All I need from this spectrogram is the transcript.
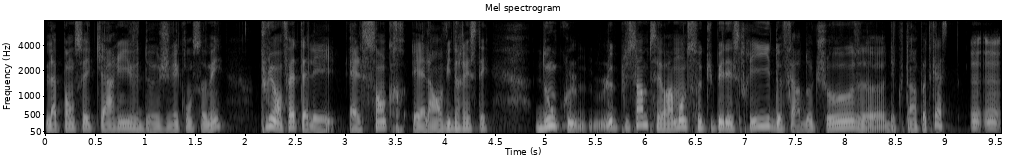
la pensée qui arrive de je vais consommer, plus en fait elle est, elle s'ancre et elle a envie de rester. Donc, le- plus simple, c'est vraiment de s'occuper l'esprit, de faire d'autres choses, euh, d'écouter un podcast. Mm, mm.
